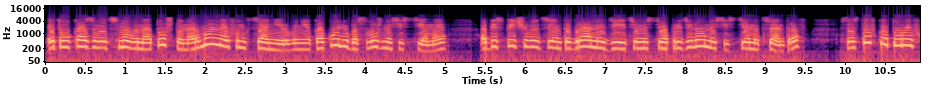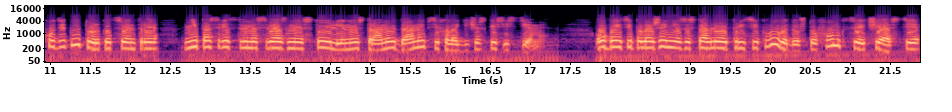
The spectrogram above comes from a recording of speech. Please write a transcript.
Это указывает снова на то, что нормальное функционирование какой-либо сложной системы обеспечивается интегральной деятельностью определенной системы центров, в состав которой входят не только центры, непосредственно связанные с той или иной стороной данной психологической системы. Оба эти положения заставляют прийти к выводу, что функция части,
